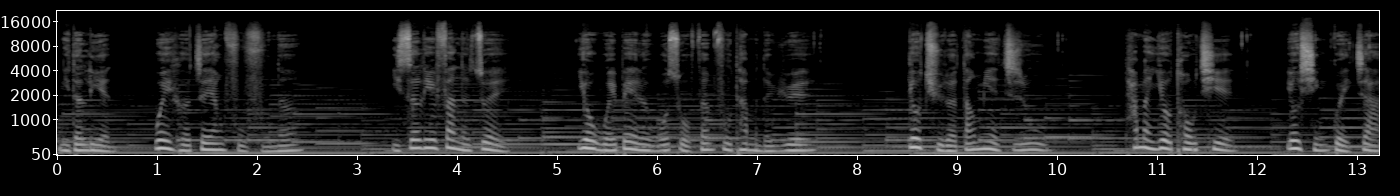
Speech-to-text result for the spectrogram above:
你的脸为何这样俯伏呢？以色列犯了罪，又违背了我所吩咐他们的约，又取了当灭之物，他们又偷窃。”又行诡诈，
